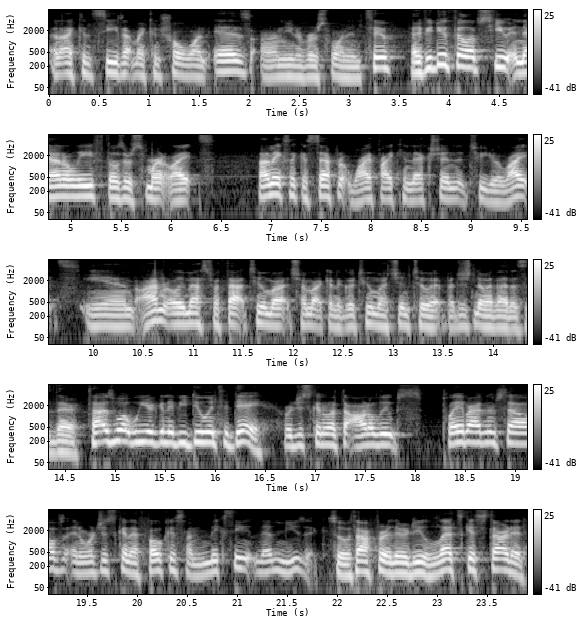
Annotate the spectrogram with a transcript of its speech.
And I can see that my control one is on universe one and two. And if you do Philips Hue and Nanoleaf, those are smart lights. That makes like a separate Wi-Fi connection to your lights and I haven't really messed with that too much. I'm not going to go too much into it, but just know that is there. So that is what we are going to be doing today. We're just going to let the auto loops play by themselves and we're just going to focus on mixing the music. So without further ado, let's get started.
